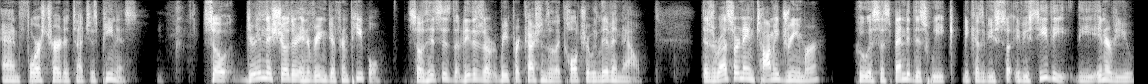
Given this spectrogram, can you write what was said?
and forced her to touch his penis. So during this show, they're interviewing different people. So this is the, these are the repercussions of the culture we live in now. There's a wrestler named Tommy Dreamer who was suspended this week because if you so, if you see the the interview,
